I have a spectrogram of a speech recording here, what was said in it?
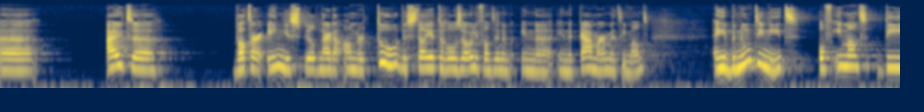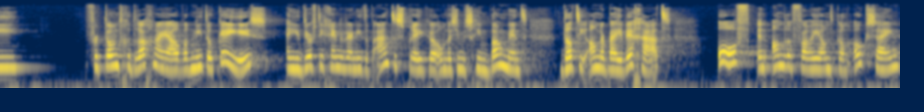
uh, uiten wat er in je speelt naar de ander toe. Dus stel je hebt een roze olifant in de, in de, in de kamer met iemand. En je benoemt die niet of iemand die vertoont gedrag naar jou wat niet oké is. En je durft diegene daar niet op aan te spreken, omdat je misschien bang bent dat die ander bij je weggaat. Of een andere variant kan ook zijn.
